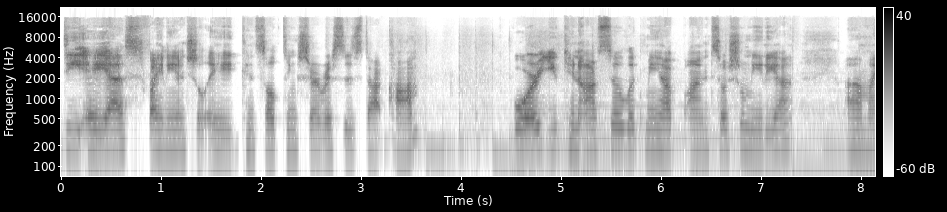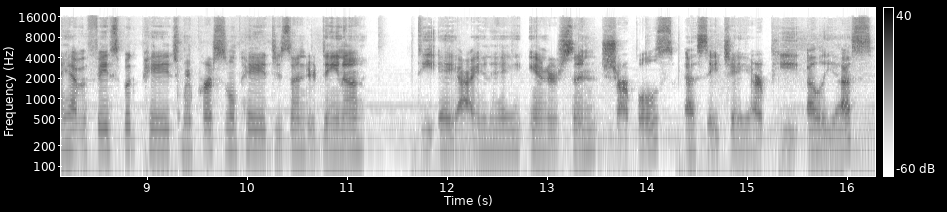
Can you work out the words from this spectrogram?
dasfinancialaidconsultingservices.com or you can also look me up on social media. Um, I have a Facebook page. My personal page is under Daina D A I N A Anderson Sharples, S H A R P L E S.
